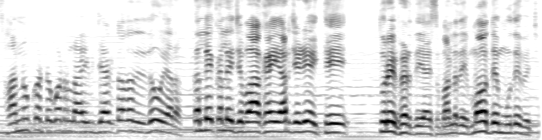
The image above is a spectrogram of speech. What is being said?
ਸਾਨੂੰ ਘੱਟੋ ਘੱਟ ਲਾਈਫ ਜੈਕਟਾਂ ਦਾ ਦੇ ਦਿਓ ਯਾਰ। ਕੱਲੇ ਕੱਲੇ ਜਵਾਕ ਹੈ ਯਾਰ ਜਿਹੜੇ ਇੱਥੇ ਤੁਰੇ ਫਿਰਦੇ ਆ ਇਸ ਬੰਨ ਦੇ ਮੌਤ ਦੇ ਮੂੰਹ ਦੇ ਵਿੱਚ।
